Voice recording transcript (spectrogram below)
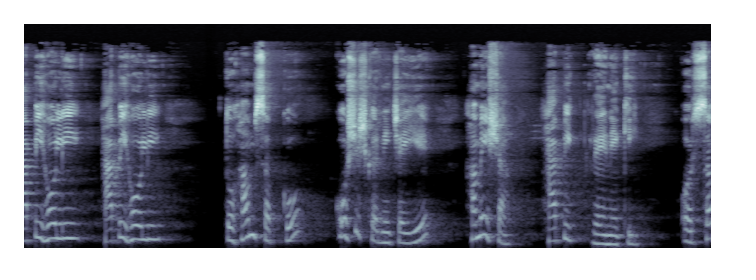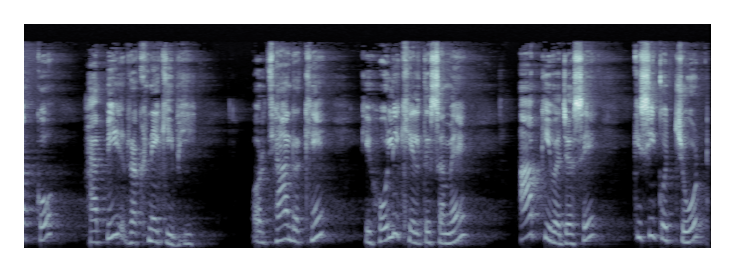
हैप्पी होली हैप्पी होली तो हम सबको कोशिश करनी चाहिए हमेशा हैप्पी रहने की और सबको हैप्पी रखने की भी। और ध्यान रखें कि होली खेलते समय आपकी वजह से किसी को चोट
